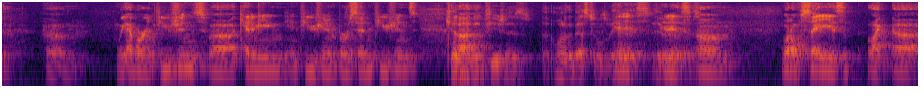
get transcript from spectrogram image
Yeah. Um, we have our infusions, uh, ketamine infusion and Versed infusions. Ketamine Uh, infusion is one of the best tools we It have. is. It really is. Um, what I'll say is like uh,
